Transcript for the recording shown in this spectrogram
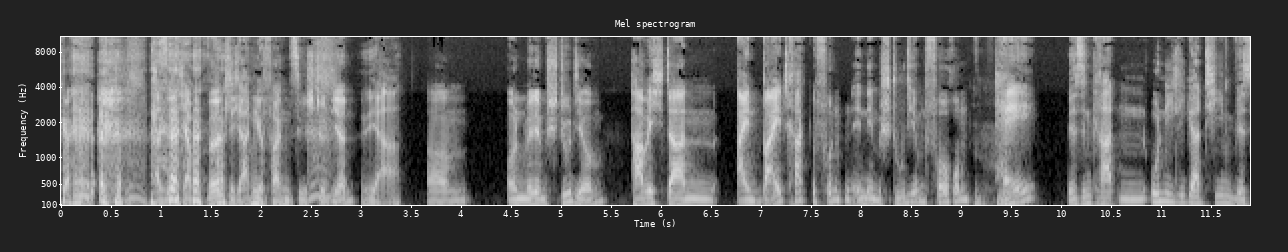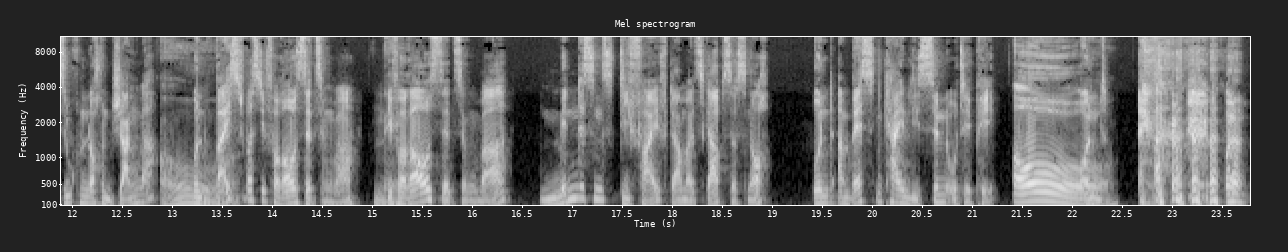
also ich habe wirklich angefangen zu studieren. Ja. Ähm, und mit dem Studium habe ich dann einen Beitrag gefunden in dem Studienforum. Mhm. Hey, wir sind gerade ein Uniliga-Team, wir suchen noch einen Jungler. Oh. Und weißt du, was die Voraussetzung war? Nee. Die Voraussetzung war mindestens die 5, damals gab's das noch, und am besten kein Lee Sin OTP. Oh. Und- und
